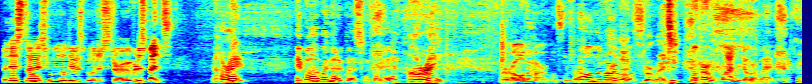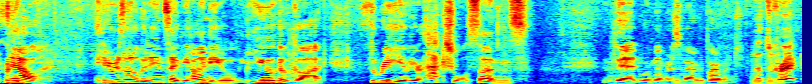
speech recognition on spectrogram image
but this time, actually, what we'll do is we'll just throw it over to Spence. All right. Hey, Bob, I got a question for you. All right. For all the marbles. For all the marbles. Door wedge. or one door wedge. Now, here's a little bit of insight behind you. You have got three of your actual sons that were members of our department. That's correct.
